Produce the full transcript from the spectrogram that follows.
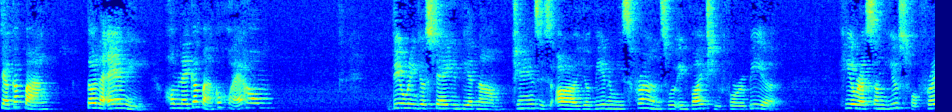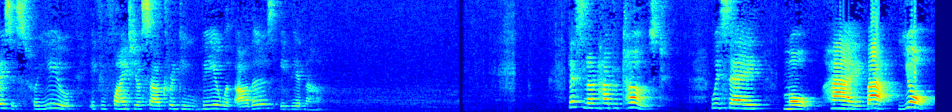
Chào các bạn, tôi là Annie. Hôm nay các bạn có khỏe không? During your stay in Vietnam, chances are your Vietnamese friends will invite you for a beer. Here are some useful phrases for you if you find yourself drinking beer with others in Vietnam. Let's learn how to toast. We say một, hai, ba, vô.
